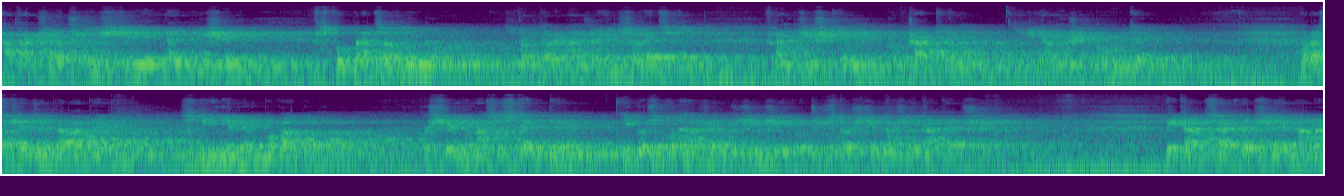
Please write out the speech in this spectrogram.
a także oczywiście jej najbliższym współpracownikom z doktorem Andrzejem Soleckim, Franciszkiem Kopczakiem i Januszem Kołutem oraz księdzem prałatem Zbigniewem Powadą, kościelnym asystentem i gospodarzem dzisiejszej w naszej katedrze. Witam serdecznie Pana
